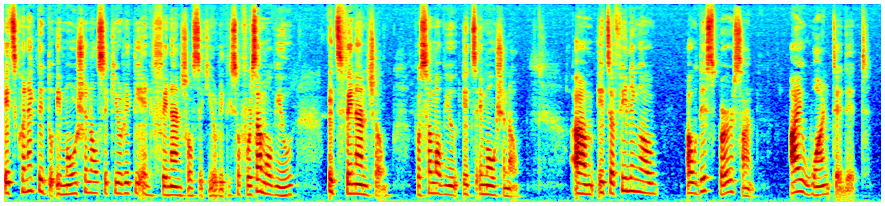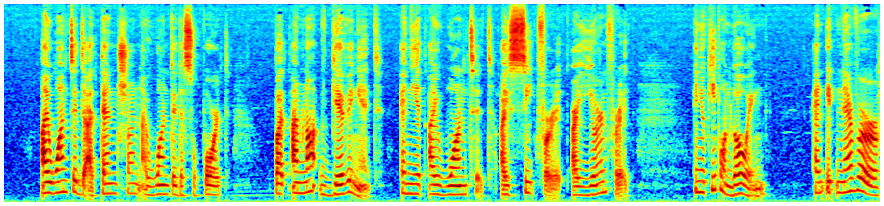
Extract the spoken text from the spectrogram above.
It's connected to emotional security and financial security. So for some of you it's financial. For some of you it's emotional. Um, it's a feeling of oh this person i wanted it. I wanted the attention. I wanted the support but I'm not giving it. And yet I want it. I seek for it. I yearn for it. And you keep on going. And it never,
